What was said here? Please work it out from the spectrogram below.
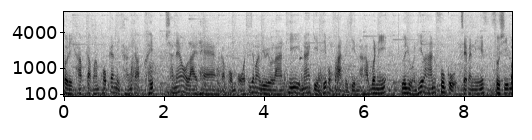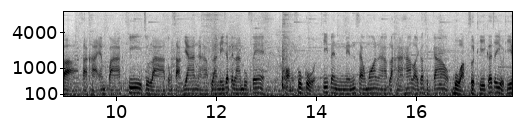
สวัสดีครับ กลับมาพบกันอีกครั้งกับคลิปชาแนลลายแทงกับผมโอที่จะมารีวิวร้านที่น่ากินที่ผมผ่านไปกินนะครับ วันนี้เราอยู่กันที่ร้านฟูกุเจแปนิสซูชิบาร์สาขาแอมพาร์คที่จุฬาตรงสามย่านนะครับ ร้านนี้จะเป็นร้านบุฟเฟ่ ของฟูกุที่เป็นเน้นแซลมอนนะครับ ราคา 599 บวก สุทธิก็จะอยู่ที่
